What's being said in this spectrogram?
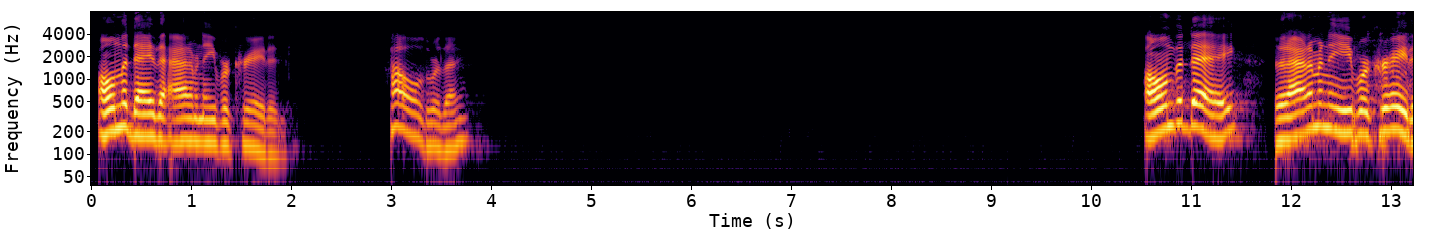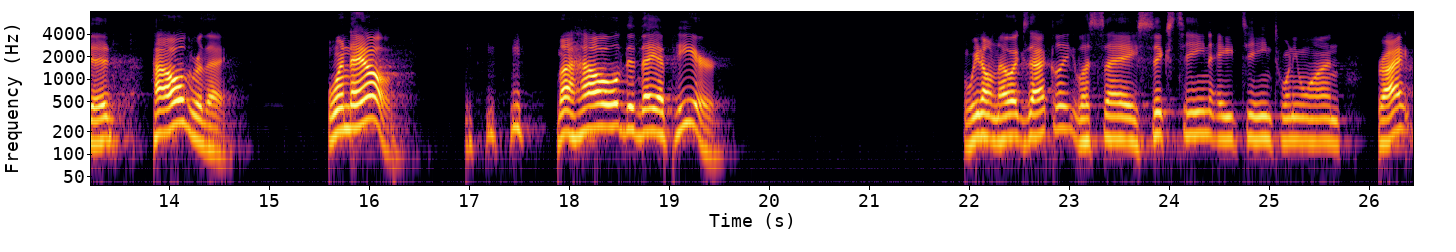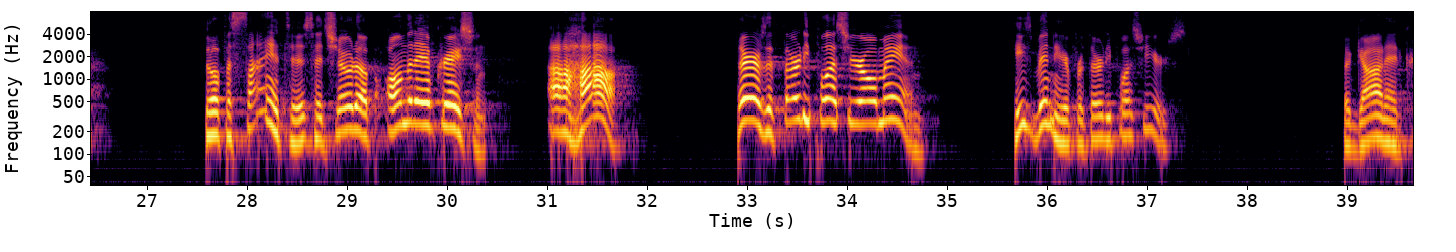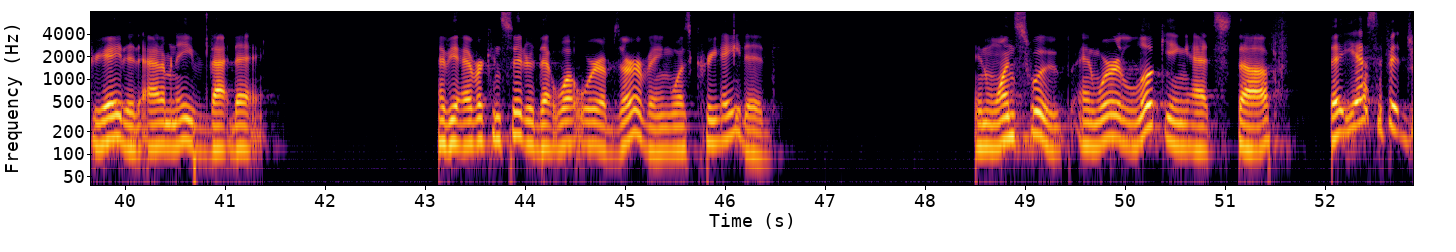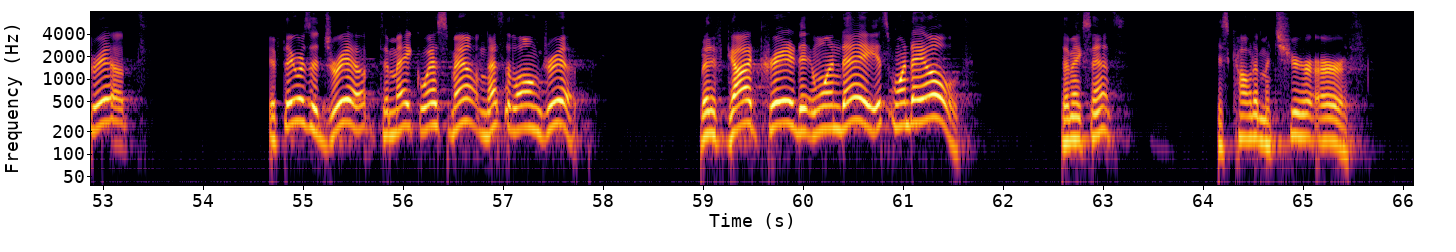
On the day that Adam and Eve were created, how old were they? On the day that Adam and Eve were created, how old were they? One day old. but how old did they appear? We don't know exactly. Let's say 16, 18, 21, right? So if a scientist had showed up on the day of creation, aha, there's a 30 plus year old man. He's been here for 30 plus years. But God had created Adam and Eve that day. Have you ever considered that what we're observing was created in one swoop? And we're looking at stuff that, yes, if it dripped, if there was a drip to make West Mountain, that's a long drip. But if God created it in one day, it's one day old. Does that make sense? It's called a mature earth.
